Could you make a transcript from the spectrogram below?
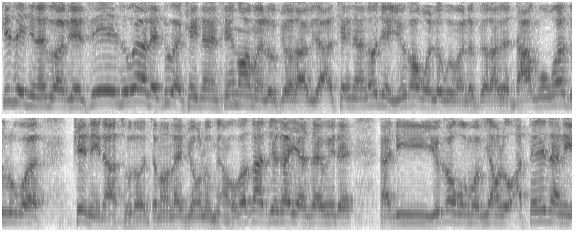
ဖြစ်စေချင်တဲ့သူကဖြစ်စေဆိုရလေသူအချိန်တန်ဆင်းသွားမယ်လို့ပြောတာပြီးသားအချိန်တန်လို့ချင်းရွေးကောက်ပွဲလုပ်ပေးမယ်လို့ပြောတာပြီးသားဒါကိုကသူတို့ကဖြစ်နေတာဆိုတော့ကျွန်တော်လည်းပြောလို့မရဘူးဟိုဘက်ကပြက်ခတ်ရဆိုင်ပေးတယ်ဒီရွေးကောက်ပွဲမပြောင်းလို့အသေးတန်တွေ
